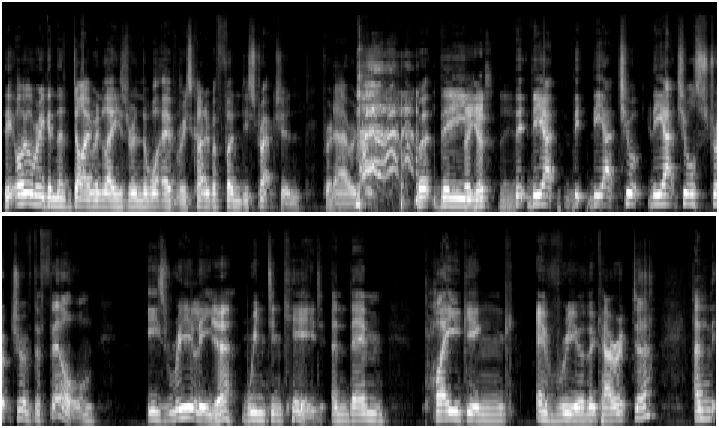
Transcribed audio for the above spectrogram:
the oil rig and the diamond laser and the whatever is kind of a fun distraction for an hour two. but the Very good. The the, the the actual the actual structure of the film is really Yeah. Wint and Kidd and them plaguing every other character. And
